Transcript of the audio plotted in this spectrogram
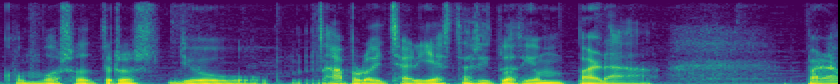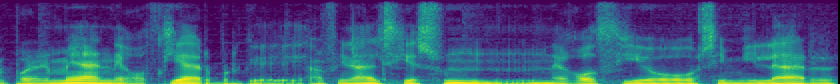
con vosotros, yo aprovecharía esta situación para, para ponerme a negociar, porque al final si es un negocio similar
